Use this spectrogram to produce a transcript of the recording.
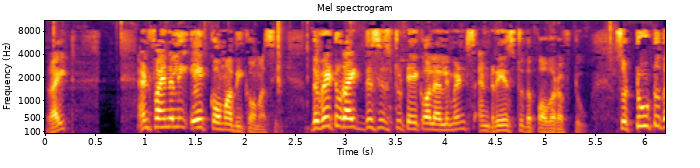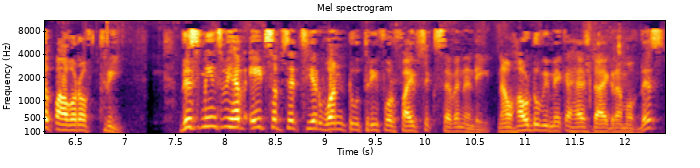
right? And finally A comma B comma C. The way to write this is to take all elements and raise to the power of 2. So 2 to the power of 3. This means we have 8 subsets here 1, 2, 3, 4, 5, 6, 7 and 8. Now how do we make a Hasse diagram of this?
